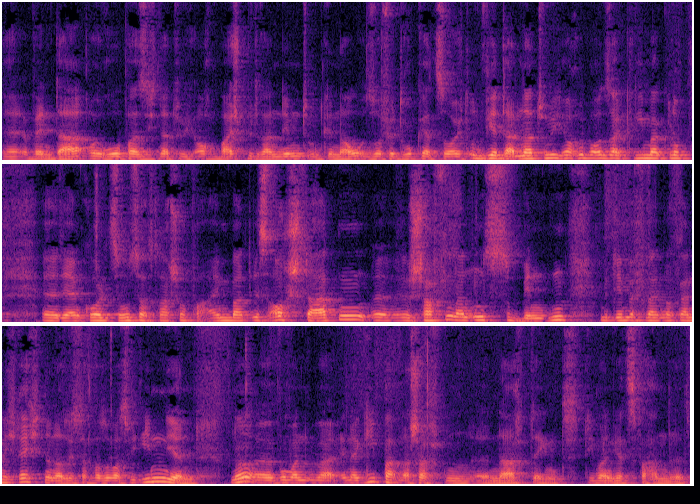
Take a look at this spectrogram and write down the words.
Äh, wenn da Europa sich natürlich auch ein Beispiel dran nimmt und genau so viel Druck erzeugt und wir dann natürlich auch über unseren Klimaclub, äh, der im Koalitionsvertrag schon vereinbart ist, auch Staaten äh, schaffen, an uns zu binden, mit denen wir vielleicht noch gar nicht rechnen. Also ich sage mal, sowas wie Indien, ne, äh, wo man über Energiepartnerschaften äh, nachdenkt, die man jetzt verhandelt.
